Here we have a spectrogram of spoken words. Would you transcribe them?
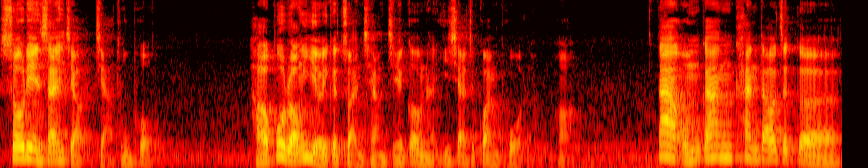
收敛三角假突破，好不容易有一个转强结构呢，一下就灌破了。哦，那我们刚刚看到这个，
